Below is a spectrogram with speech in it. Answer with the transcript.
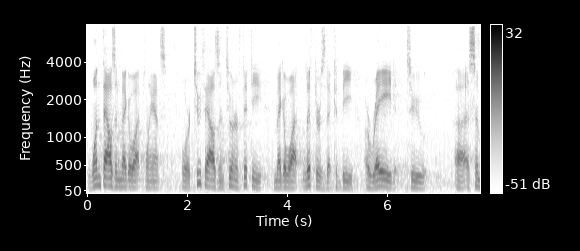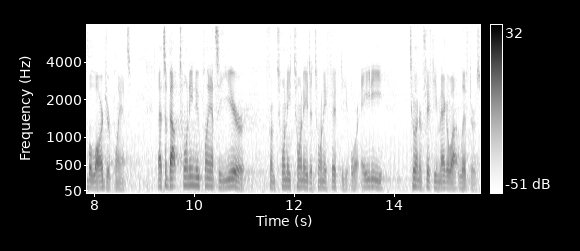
1,000 megawatt plants or 2,250 megawatt LFTRs that could be arrayed to uh, assemble larger plants. That's about 20 new plants a year from 2020 to 2050 or 80 250 megawatt LFTRs.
